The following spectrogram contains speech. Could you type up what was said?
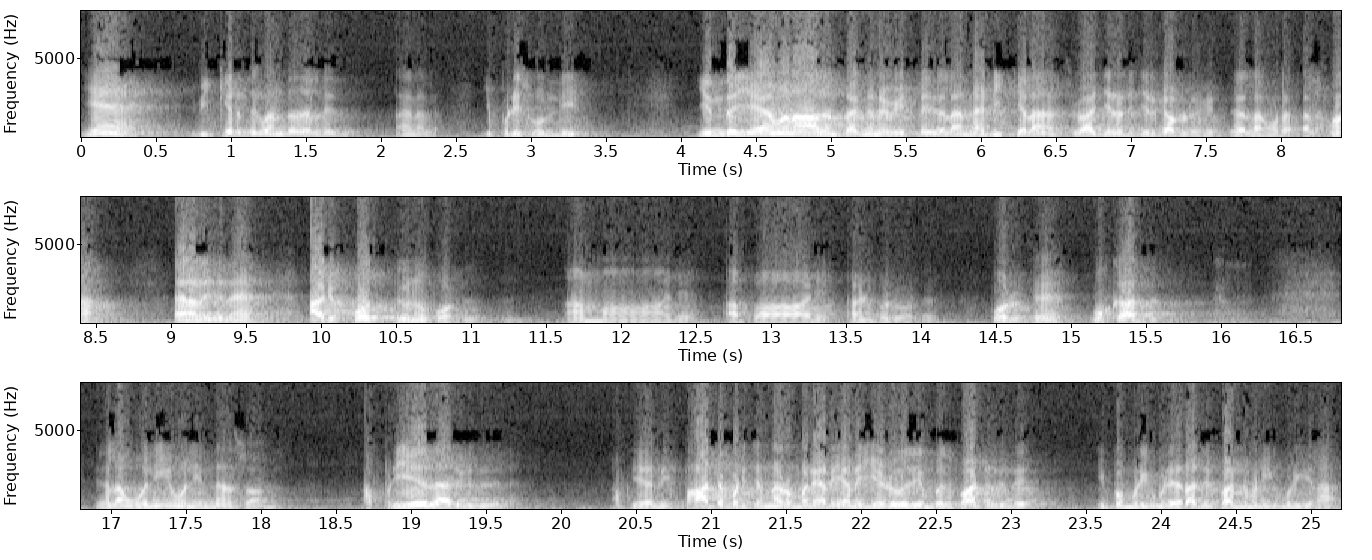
ஏன்? விற்கிறதுக்கு வந்ததல்ல இது. அதனால. இப்படி சொல்லி இந்த ஏமநாதன் தங்கின வீட்டில் இதெல்லாம் நடிக்கலாம். சிவாஜி நடிச்சிருக்காப்புல இருக்கு இதெல்லாம் கூட. அல்லவா? அதனால சொன்னேன்? அப்படி பொத்துன்னு போட்டுது. அம்மாடு அப்பாடு அப்படின்னு போட்டு போட்டு போட்டுட்டு உட்காந்து இதெல்லாம் ஒலியும் ஒலியும் தான் சுவாமி. அப்படியே தான் இருக்குது இதில். அப்படியே நீ பாட்டை படித்தோம்னா ரொம்ப நேரம் ஏன்னா எழுபது எண்பது பாட்டு இருக்குது. இப்போ முடிக்க முடியாது ராத்திரி பன்னெண்டு மணிக்கு முடிக்கலாம்.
